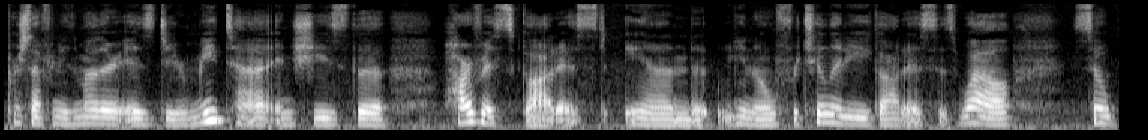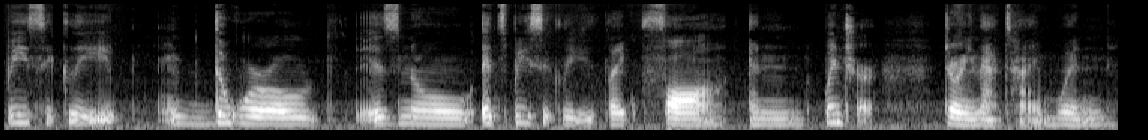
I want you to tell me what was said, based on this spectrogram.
Persephone's mother is Demeter, and she's the harvest goddess and you know fertility goddess as well. So basically, the world is no. It's basically like fall and winter during that time when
